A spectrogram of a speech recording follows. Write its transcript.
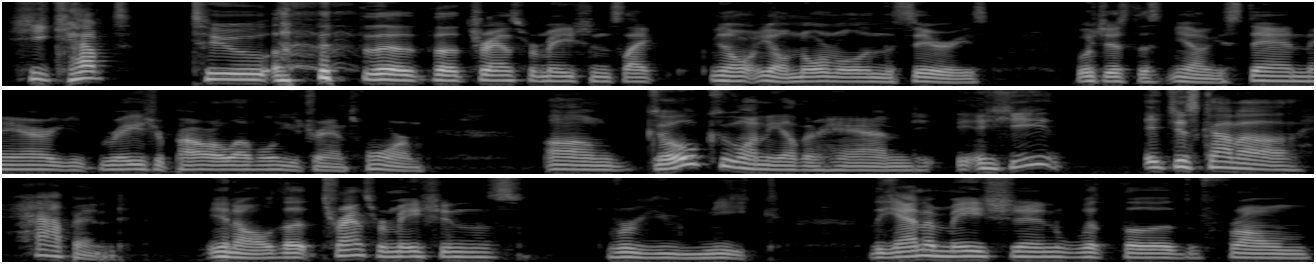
he kept to the the transformations like you know you know normal in the series, which is the you know you stand there, you raise your power level, you transform. Um, Goku on the other hand, he it just kind of happened. You know the transformations were unique. The animation with the from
